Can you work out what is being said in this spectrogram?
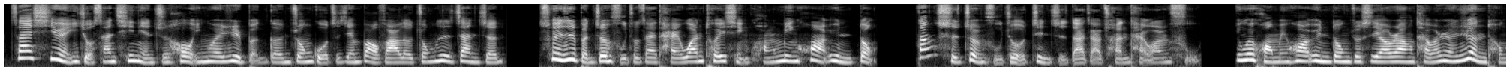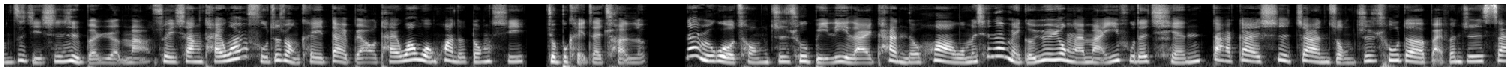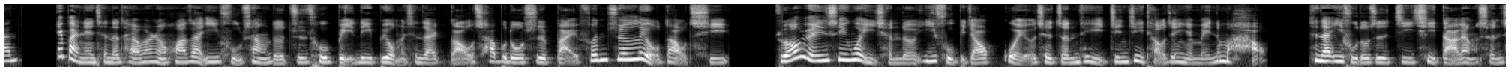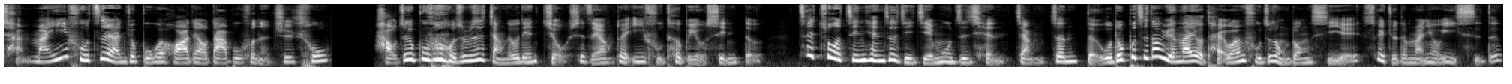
在西元一九三七年之后，因为日本跟中国之间爆发了中日战争，所以日本政府就在台湾推行皇民化运动。当时政府就禁止大家穿台湾服，因为皇民化运动就是要让台湾人认同自己是日本人嘛，所以像台湾服这种可以代表台湾文化的东西就不可以再穿了。那如果从支出比例来看的话，我们现在每个月用来买衣服的钱，大概是占总支出的百分之三。一百年前的台湾人花在衣服上的支出比例比我们现在高，差不多是百分之六到七。主要原因是因为以前的衣服比较贵，而且整体经济条件也没那么好。现在衣服都是机器大量生产，买衣服自然就不会花掉大部分的支出。好，这个部分我是不是讲的有点久？是怎样对衣服特别有心得？在做今天这集节目之前，讲真的，我都不知道原来有台湾服这种东西耶，所以觉得蛮有意思的。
